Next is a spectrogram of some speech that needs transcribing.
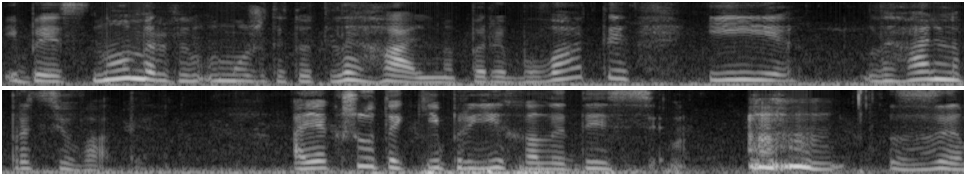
і без номер ви можете тут легально перебувати і легально працювати. А якщо такі приїхали десь з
